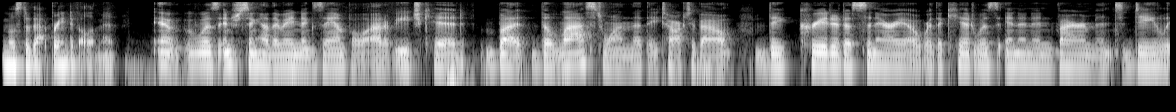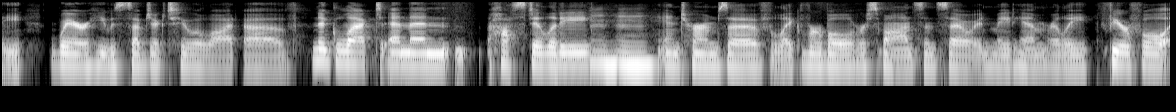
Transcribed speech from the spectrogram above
most of that brain development. It was interesting how they made an example out of each kid. But the last one that they talked about, they created a scenario where the kid was in an environment daily where he was subject to a lot of neglect and then hostility mm-hmm. in terms of like verbal response. And so it made him really fearful.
